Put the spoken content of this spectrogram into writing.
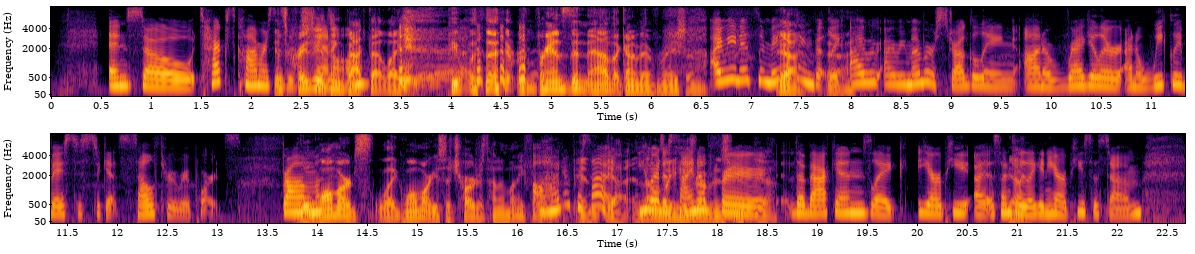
And so text commerce It's is a crazy to think back that like people brands didn't have that kind of information. I mean, it's amazing, Yeah, but like yeah. I, re- I remember struggling on a regular, on a weekly basis to get sell through reports well, from Walmart's like Walmart used to charge a ton of money for that. Hundred And, percent. Yeah, and you that had to huge sign up for. Yeah. the back end, like ERP, uh, essentially Yeah. like an ERP system,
